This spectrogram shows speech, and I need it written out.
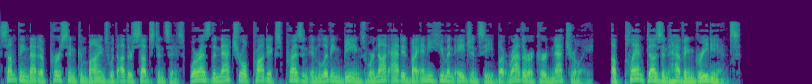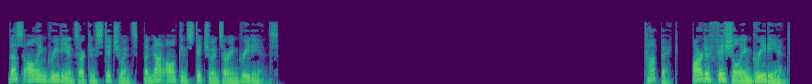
something that a person combines with other substances, whereas the natural products present in living beings were not added by any human agency but rather occurred naturally. A plant doesn't have ingredients. Thus all ingredients are constituents, but not all constituents are ingredients. Artificial ingredient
